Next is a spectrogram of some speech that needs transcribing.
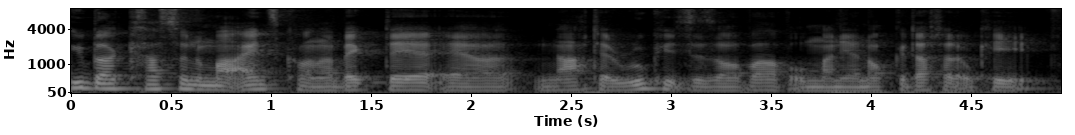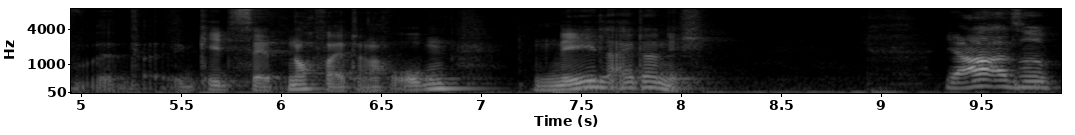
überkrasse Nummer 1 Cornerback, der er nach der Rookie-Saison war, wo man ja noch gedacht hat, okay, geht es jetzt noch weiter nach oben? Nee, leider nicht. Ja, also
